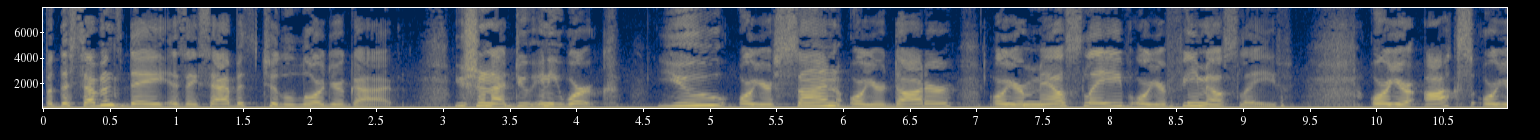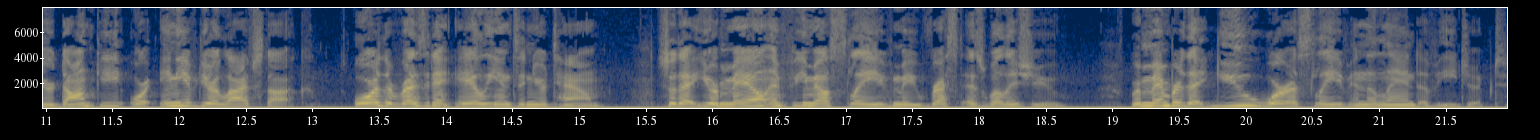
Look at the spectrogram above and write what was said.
but the seventh day is a Sabbath to the Lord your God. You shall not do any work, you or your son or your daughter, or your male slave or your female slave, or your ox or your donkey, or any of your livestock, or the resident aliens in your town, so that your male and female slave may rest as well as you. Remember that you were a slave in the land of Egypt.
